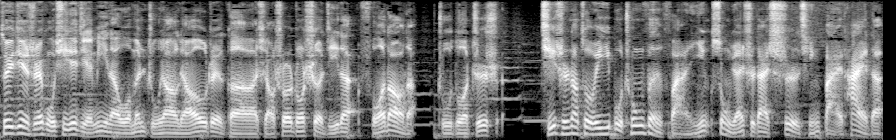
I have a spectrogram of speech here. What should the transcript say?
最近《水浒细节解密》呢，我们主要聊这个小说中涉及的佛道的诸多知识。其实呢，作为一部充分反映宋元时代世情百态的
